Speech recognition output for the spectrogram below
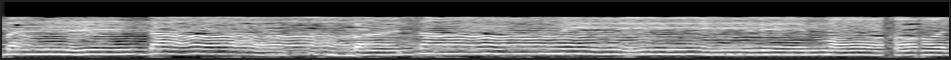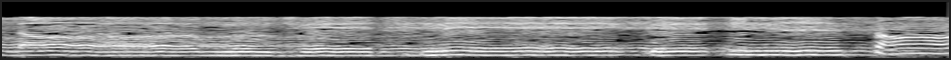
بندہ بنا میرے مولا، مجھے نیک انسان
